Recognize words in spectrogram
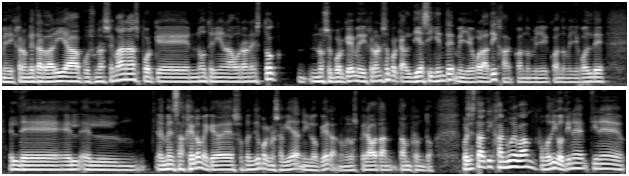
Me dijeron que tardaría pues unas semanas porque no tenían ahora en stock no sé por qué me dijeron eso, porque al día siguiente me llegó la tija. Cuando me, cuando me llegó el de el de el, mensajero, me quedé sorprendido porque no sabía ni lo que era, no me lo esperaba tan, tan pronto. Pues esta tija nueva, como digo, tiene, tiene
